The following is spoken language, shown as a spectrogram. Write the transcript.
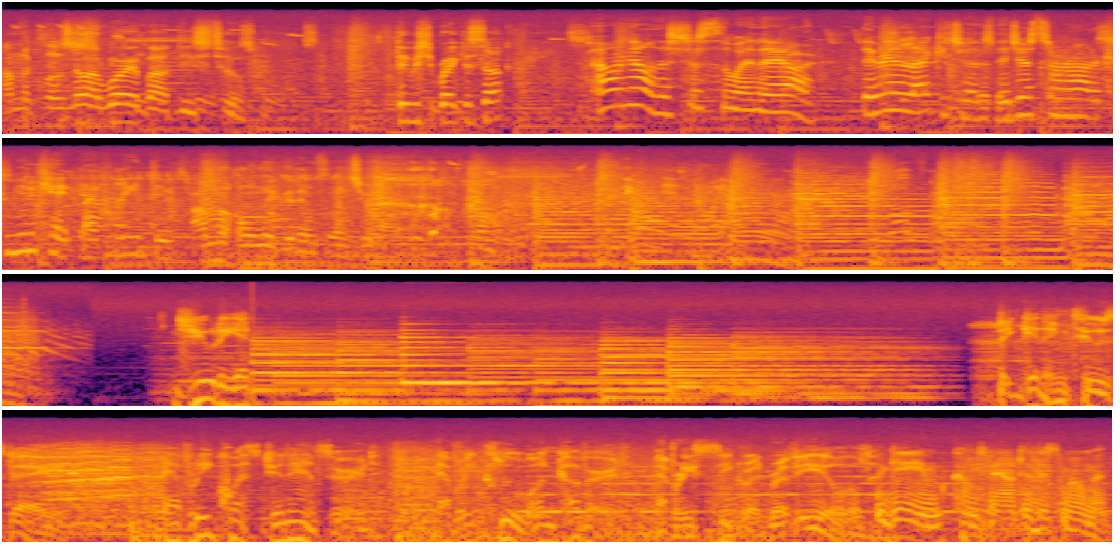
I'm the closest. No, I worry about these two. Think we should break this up? Oh no, that's just the way they are. They really like each other. They just don't know how to communicate like we do. I'm the only good influence you have. Judy at Beginning Tuesday. Every question answered, every clue uncovered, every secret revealed. The game comes down to this moment.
